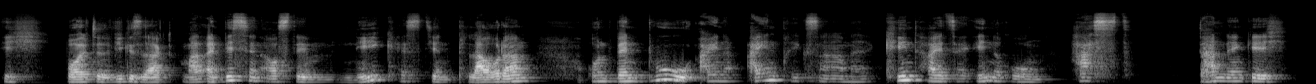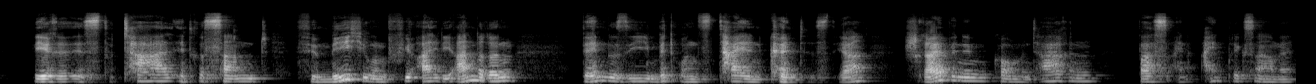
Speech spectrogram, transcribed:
Ich wollte, wie gesagt, mal ein bisschen aus dem Nähkästchen plaudern. Und wenn du eine einprägsame Kindheitserinnerung hast, dann denke ich, wäre es total interessant für mich und für all die anderen, wenn du sie mit uns teilen könntest. Ja? Schreib in den Kommentaren, was eine einprägsame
